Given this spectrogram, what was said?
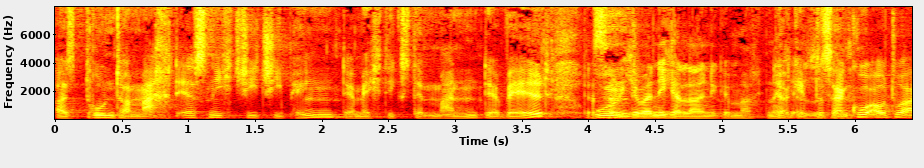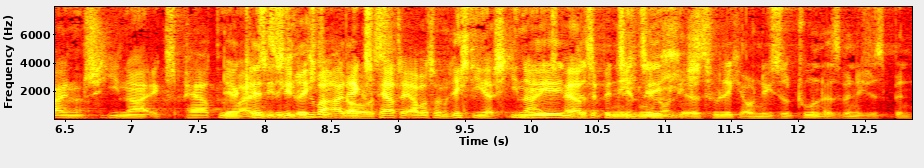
also drunter macht er es nicht, Xi Jinping, der mächtigste Mann der Welt. Das habe ich aber nicht alleine gemacht. Nicht? Da gibt also es einen Co-Autor, einen China-Experten, weil Sie sind überall aus. Experte, aber so ein richtiger China-Experte nee, das bin ich nicht. nicht. Das will ich auch nicht so tun, als wenn ich es bin.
